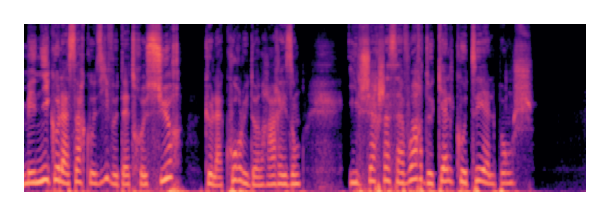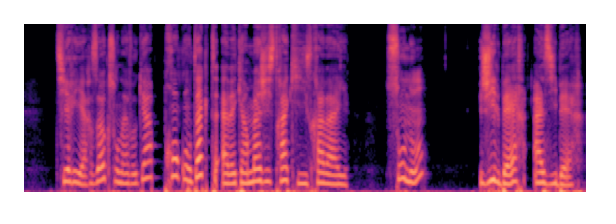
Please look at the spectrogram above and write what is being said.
Mais Nicolas Sarkozy veut être sûr que la Cour lui donnera raison. Il cherche à savoir de quel côté elle penche. Thierry Herzog, son avocat, prend contact avec un magistrat qui y travaille. Son nom Gilbert Azibert.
